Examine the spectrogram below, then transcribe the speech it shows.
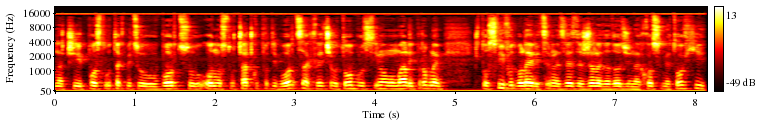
znači posle utakmicu u Borcu, odnosno u Čačku protiv Borca, kreće autobus, imamo mali problem što svi futboleri Crvene zvezde žele da dođu na Kosovo Metohiji,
